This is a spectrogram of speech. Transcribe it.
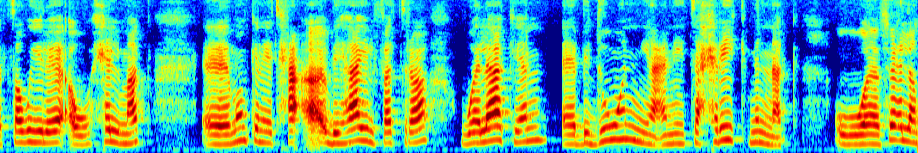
طويلة أو حلمك ممكن يتحقق بهاي الفترة ولكن بدون يعني تحريك منك. وفعلا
